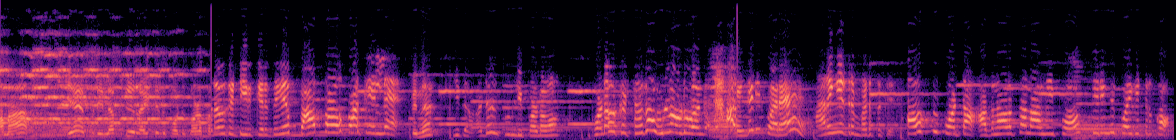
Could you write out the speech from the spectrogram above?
ஆமா ஏன் இப்படி லெஃப்ட் ரைட் போட்டு குழப்பம் புடவை கட்டி இருக்கிறது பாப்பாவை பார்க்க இல்ல. பின்ன? இது அடல் சுண்டி படம். புடவை கட்டாதான் உள்ள விடுவாங்க. எங்கடி போற? அரங்கேற்றம் படத்துக்கு. ஹவுஸ் போட்டா அதனால தான் நாங்க இப்போ திரும்பி போய்கிட்டு இருக்கோம்.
